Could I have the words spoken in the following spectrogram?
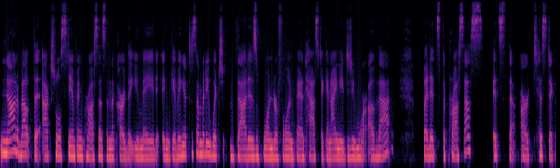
not about the actual stamping process and the card that you made and giving it to somebody, which that is wonderful and fantastic. And I need to do more of that. But it's the process, it's the artistic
